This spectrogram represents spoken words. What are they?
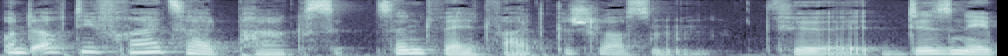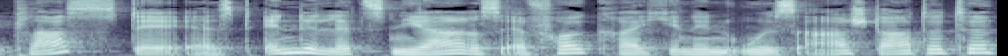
und auch die Freizeitparks sind weltweit geschlossen. Für Disney Plus, der erst Ende letzten Jahres erfolgreich in den USA startete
